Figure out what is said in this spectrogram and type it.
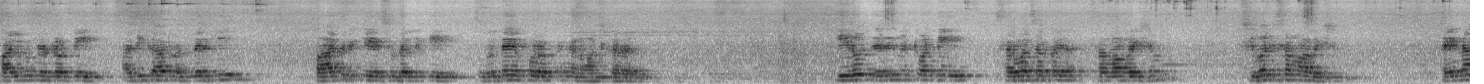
పాల్గొన్నటువంటి అధికారులందరికీ పాత్రికేయ సుధులకి హృదయపూర్వకంగా నమస్కారాలు. ఈరోజు జరిగినటువంటి సర్వసభ సమావేశం చివరి సమావేశం. అయినా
